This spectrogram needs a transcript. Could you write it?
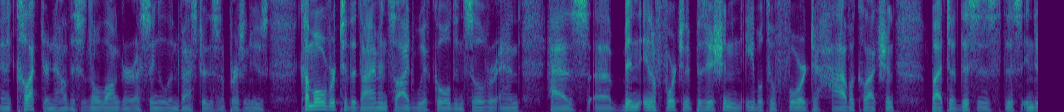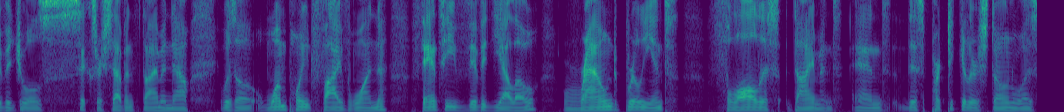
a collector now. This is no longer a single investor. This is a person who's come over to the diamond side with gold and silver and has uh, been in a fortunate position and able to afford to have a collection. But uh, this is this individual's sixth or seventh diamond now. It was a 1.51 fancy vivid yellow round, brilliant, flawless diamond. And this particular stone was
